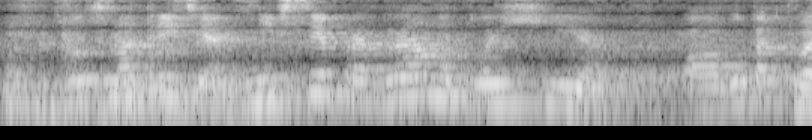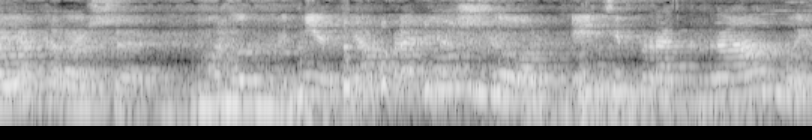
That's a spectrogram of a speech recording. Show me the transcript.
может быть, вот смотрите, не все программы плохие. А вот Твоя хорошая. А вот, нет, я про то, что эти программы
